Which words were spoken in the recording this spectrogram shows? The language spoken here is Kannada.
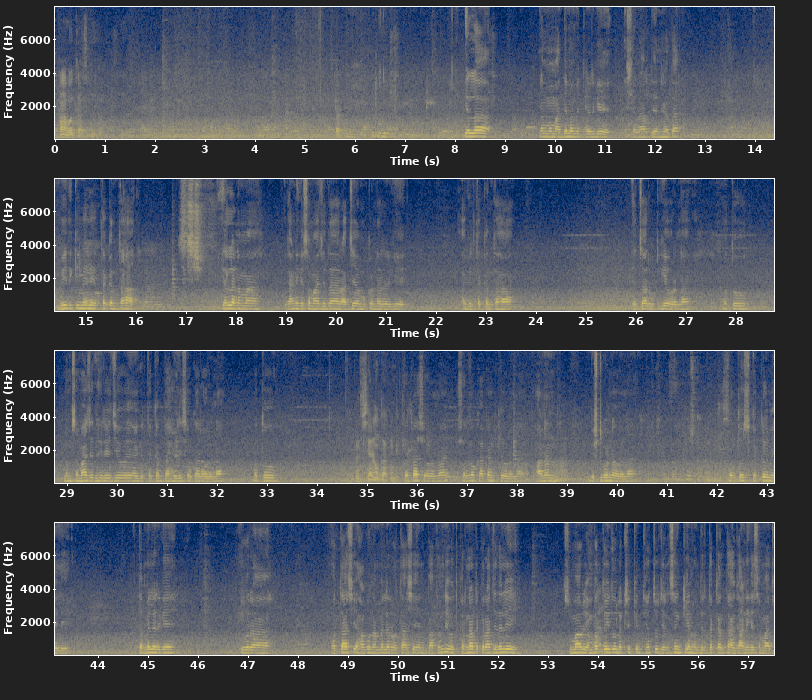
ಹಾಂ ಹೋಗಿ ಕಳಿಸ್ಕೊಂಡು ಎಲ್ಲ ನಮ್ಮ ಮಾಧ್ಯಮ ಮಿತ್ರರಿಗೆ ಶರಣಾರ್ಥಿಯನ್ನು ಹೇಳ್ತಾ ವೇದಿಕೆ ಮೇಲೆ ಇರ್ತಕ್ಕಂತಹ ಎಲ್ಲ ನಮ್ಮ ಗಾಣಿಗೆ ಸಮಾಜದ ರಾಜ್ಯ ಮುಖಂಡರಿಗೆ ಆಗಿರ್ತಕ್ಕಂತಹ ಎಚ್ ಆರ್ ಉಟ್ಗಿ ಅವರನ್ನು ಮತ್ತು ನಮ್ಮ ಸಮಾಜದ ಹಿರಿಯ ಜೀವಿ ಆಗಿರ್ತಕ್ಕಂಥ ಹಳ್ಳಿ ಸೌಕಾರ ಅವರನ್ನು ಮತ್ತು ಶರಣು ಕಾಕಂಡ್ ಪ್ರಕಾಶ್ ಅವರನ್ನು ಶರಣು ಕಾಕಂಡ್ಕಿ ಅವರನ್ನು ಆನಂದ್ ಬಿಷ್ಟಗೊಂಡ್ ಅವರನ್ನು ಸಂತೋಷ್ ಕಕ್ಕಳ ಮೇಲೆ ತಮ್ಮೆಲ್ಲರಿಗೆ ಇವರ ಒತ್ತಾಸೆ ಹಾಗೂ ನಮ್ಮೆಲ್ಲರ ಒತ್ತಾಸೆ ಏನಪ್ಪ ಅಂತಂದರೆ ಇವತ್ತು ಕರ್ನಾಟಕ ರಾಜ್ಯದಲ್ಲಿ ಸುಮಾರು ಎಂಬತ್ತೈದು ಲಕ್ಷಕ್ಕಿಂತ ಹೆಚ್ಚು ಜನಸಂಖ್ಯೆಯನ್ನು ಹೊಂದಿರತಕ್ಕಂಥ ಗಾಣಿಗೆ ಸಮಾಜ.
